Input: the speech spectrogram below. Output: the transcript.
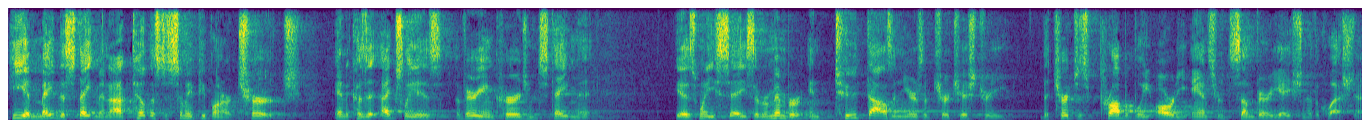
he had made the statement. And I tell this to so many people in our church, and because it actually is a very encouraging statement, is when he says, he said, "Remember, in 2,000 years of church history, the church has probably already answered some variation of the question."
